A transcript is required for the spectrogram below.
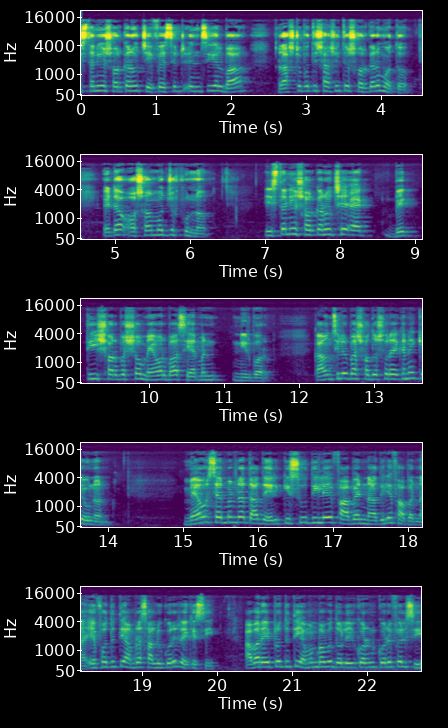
স্থানীয় সরকার হচ্ছে প্রেসিডেন্সিয়াল বা রাষ্ট্রপতি শাসিত সরকারের মতো। এটা অসামঞ্জস্যপূর্ণ। স্থানীয় সরকার হচ্ছে এক ব্যক্তি সর্বস্ব মেয়র বা চেয়ারম্যান নির্ভর। কাউন্সিলর বা সদস্যরা এখানে কেউ নন। মেয়র, চেয়ারম্যানরা তাদের কিছু দিলে পাবেন, না দিলে পাবেন না। এ পদ্ধতি আমরা চালু করে রেখেছি। আবার এই পদ্ধতি এমনভাবে দলীয়করণ করে ফেলছি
